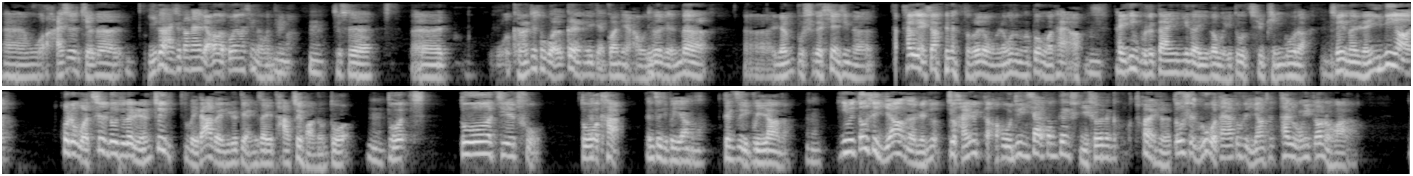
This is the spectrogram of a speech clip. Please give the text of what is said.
嗯，我还是觉得一个还是刚才聊到的多样性的问题嘛。嗯，就是呃，我可能这是我的个人的一点观点啊，我觉得人的。呃，人不是个线性的，它它有点像现在所谓的我们人工智能多模态啊，嗯，它一定不是单一的一个维度去评估的，所以呢，人一定要，或者我甚至都觉得人最伟大的一个点就在于他最好能多，嗯，多多接触，多看，跟自己不一样的吗？跟自己不一样的，嗯，因为都是一样的人就就还是我就一下刚跟你说的那个串起来，都是如果大家都是一样，它它就容易标准化了。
